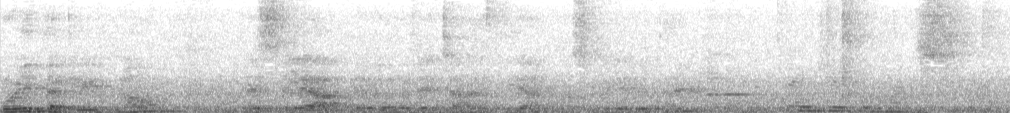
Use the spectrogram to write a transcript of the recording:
कोई तकलीफ़ ना हो। इसलिए आपने भी मुझे चांस दिया उसके लिए भी thank you thank you so much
